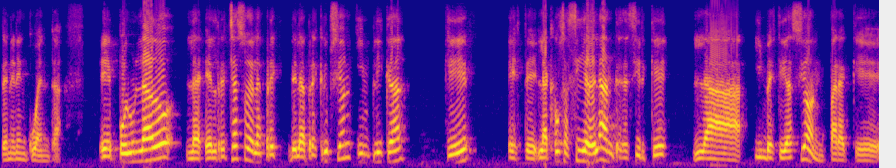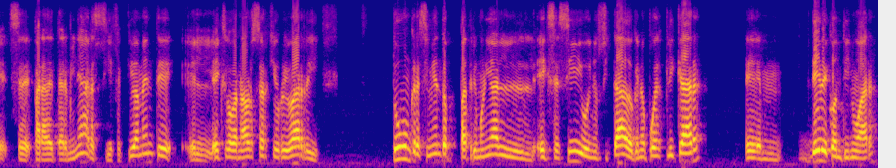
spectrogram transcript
tener en cuenta. Eh, por un lado, el rechazo de la, de la prescripción implica que este, la causa sigue adelante, es decir, que la investigación para que se, para determinar si efectivamente el ex gobernador Sergio Uribarri tuvo un crecimiento patrimonial excesivo, inusitado, que no puede explicar, em, debe continuar.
